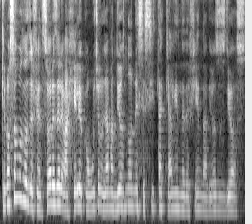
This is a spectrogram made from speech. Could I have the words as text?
que no somos los defensores del Evangelio como muchos lo llaman. Dios no necesita que alguien le defienda, Dios es Dios.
